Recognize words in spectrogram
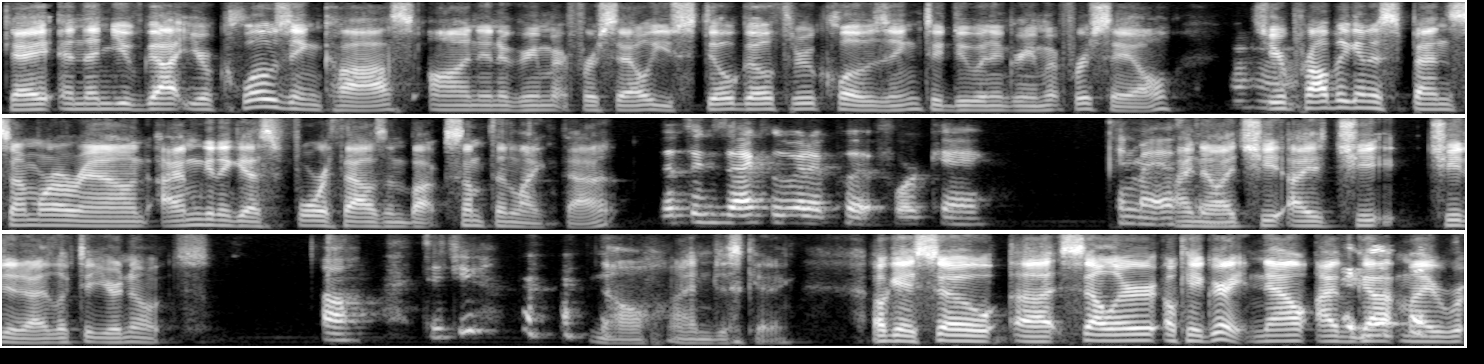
Okay. And then you've got your closing costs on an agreement for sale. You still go through closing to do an agreement for sale. So you're probably going to spend somewhere around, I'm going to guess 4,000 bucks, something like that. That's exactly what I put 4K in my. Estimate. I know I cheat, I cheat, cheated. I looked at your notes. Oh, did you? No, I'm just kidding. Okay. So, uh, seller. Okay, great. Now I've I got my, two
